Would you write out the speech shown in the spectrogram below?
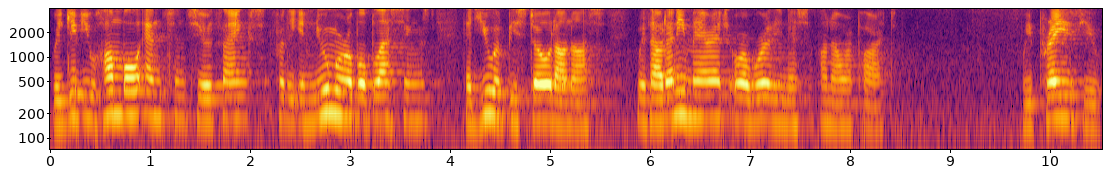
we give you humble and sincere thanks for the innumerable blessings that you have bestowed on us without any merit or worthiness on our part. We praise you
